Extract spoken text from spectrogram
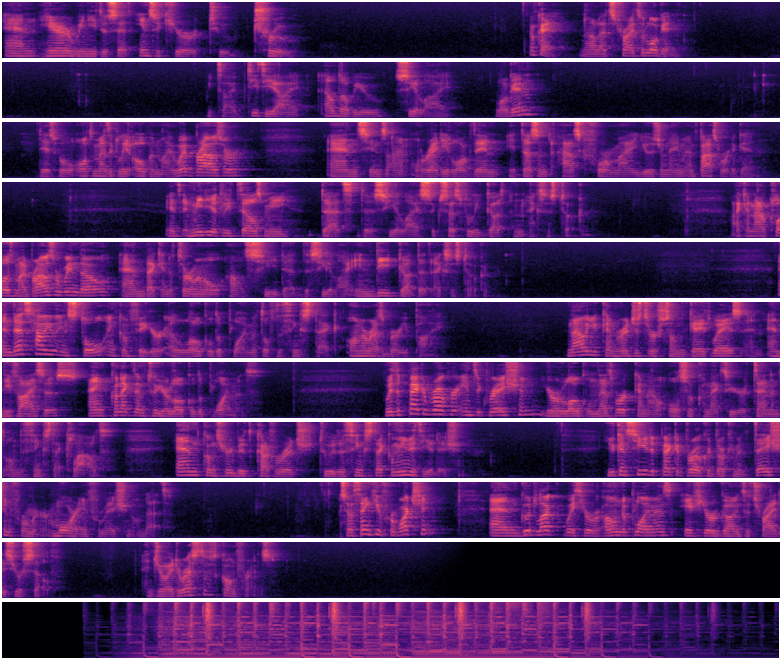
And here we need to set insecure to true. Okay, now let's try to log in. We type TTI LW CLI login. This will automatically open my web browser. And since I'm already logged in, it doesn't ask for my username and password again it immediately tells me that the CLI successfully got an access token. I can now close my browser window and back in the terminal I'll see that the CLI indeed got that access token. And that's how you install and configure a local deployment of the Things Stack on a Raspberry Pi. Now you can register some gateways and end devices and connect them to your local deployment. With the Packet Broker integration, your local network can now also connect to your tenant on the Things Stack cloud and contribute coverage to the Things Stack Community Edition. You can see the Packet Broker documentation for more information on that. So thank you for watching and good luck with your own deployment if you're going to try this yourself. Enjoy the rest of the conference.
